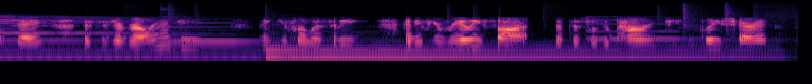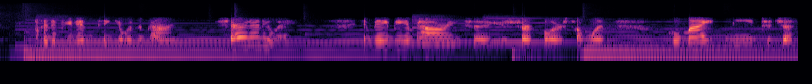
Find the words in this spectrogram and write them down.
Okay? This is your girl, Angie. Thank you for listening. And if you really thought that this was empowering to you, please share it. And if you didn't think it was empowering, share it anyway. It may be empowering to your circle or someone who might need to just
